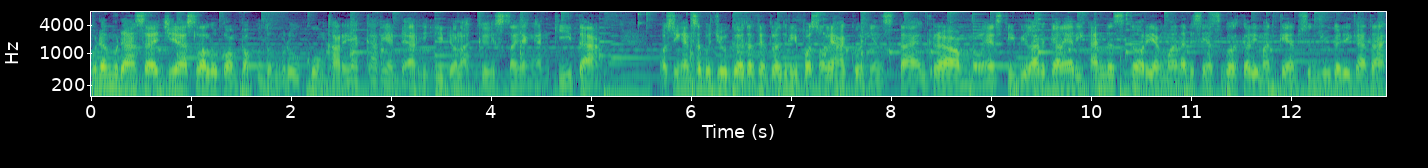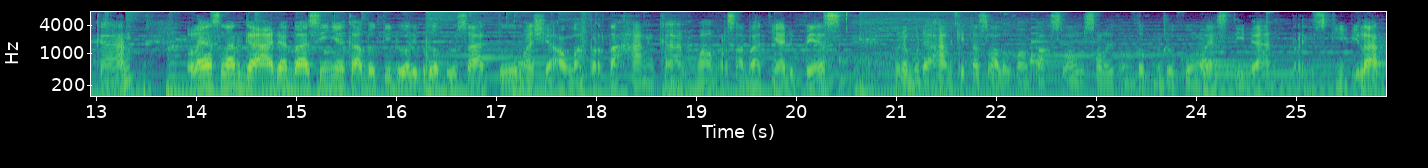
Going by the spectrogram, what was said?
Mudah-mudahan saja selalu kompak untuk mendukung karya-karya dari idola kesayangan kita. Postingan tersebut juga tentunya telah di-repost oleh akun Instagram Lesti Bilar Galeri underscore yang mana di sini sebuah kalimat caption juga dikatakan Leslar gak ada basinya Kak Bekti 2021 Masya Allah pertahankan Wow persahabat ya the best Mudah-mudahan kita selalu kompak selalu solid untuk mendukung Lesti dan Rizky Bilar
